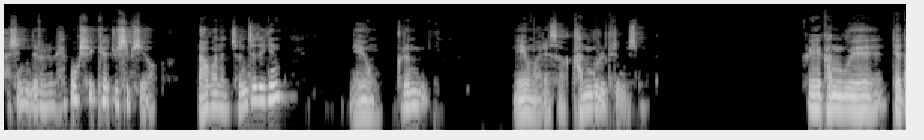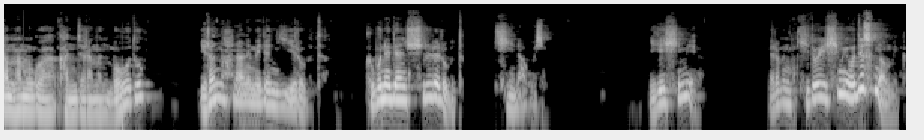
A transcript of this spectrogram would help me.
자신들을 회복시켜 주십시오. 라고 하는 전체적인 내용, 그런 내용 아래서 간구를 드리고 있습니다. 그의 간구의 대담함과 간절함은 모두 이런 하나님에 대한 이해로부터, 그분에 대한 신뢰로부터 기인하고 있습니다. 이게 힘이에요. 여러분, 기도의 힘이 어디서 나옵니까?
